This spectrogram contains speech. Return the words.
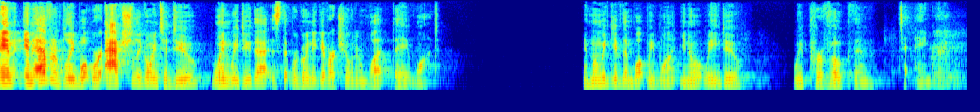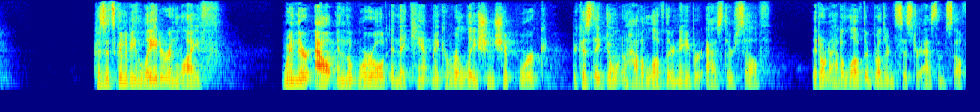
and inevitably, what we're actually going to do when we do that is that we're going to give our children what they want. And when we give them what we want, you know what we do? We provoke them to anger. Because it's going to be later in life when they're out in the world and they can't make a relationship work because they don't know how to love their neighbor as their self. They don't know how to love their brother and sister as themselves,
